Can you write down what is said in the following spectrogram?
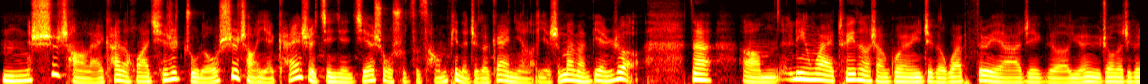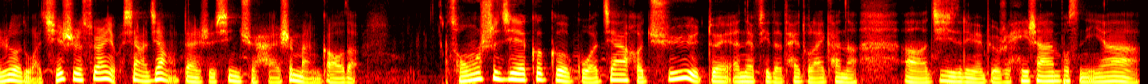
嗯市场来看的话，其实主流市场也开始渐渐接受数字藏品的这个概念了，也是慢慢变热了。那嗯，另外推特上关于这个 Web3 啊，这个元宇宙的这个热度啊，其实虽然有下降，但是。兴趣还是蛮高的。从世界各个国家和区域对 NFT 的态度来看呢，啊，积极的里面，比如说黑山、波斯尼亚。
